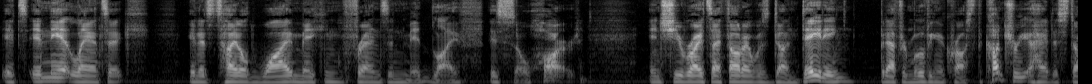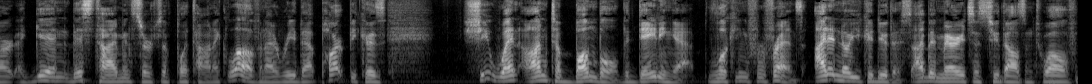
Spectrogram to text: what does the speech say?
it's in the Atlantic, and it's titled "Why Making Friends in Midlife Is So Hard." And she writes, "I thought I was done dating." But after moving across the country, I had to start again, this time in search of platonic love. And I read that part because she went on to Bumble, the dating app, looking for friends. I didn't know you could do this. I've been married since 2012.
